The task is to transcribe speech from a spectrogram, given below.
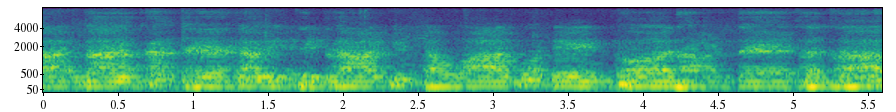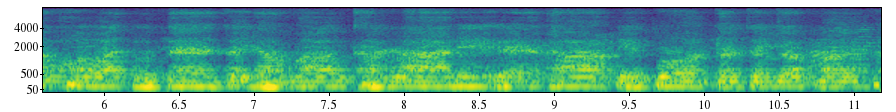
าณังคเทนวิติลาทิตวาพุเตโตธัมเตสสาววตุเตสยมังคลานิเอตาปิปุตตสยมังค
